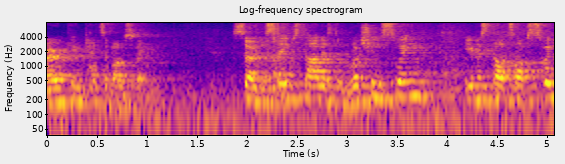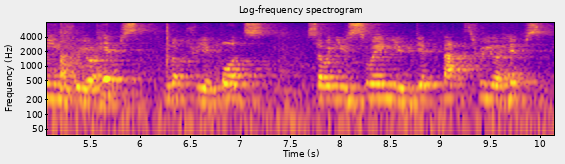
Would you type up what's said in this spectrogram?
American kettlebell swing. So the same style as the Russian swing, you're going to start off swinging through your hips, not through your quads. So when you swing, you dip back through your hips,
